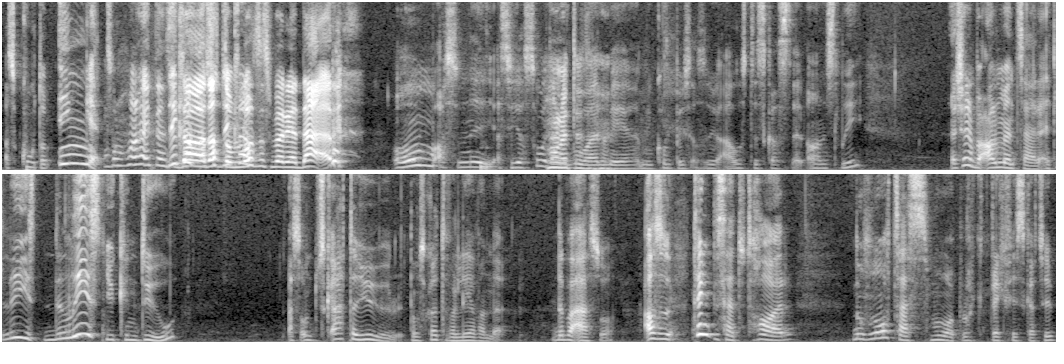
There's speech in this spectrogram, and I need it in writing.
alltså kokat dem, inget. Hon har inte ens Det är klart, dödat alltså, det är dem, låt oss börja där. Om, alltså nej. Alltså jag såg det här igår med min kompis, alltså I was disgusted honestly. Jag känner bara allmänt så här, at least, the least you can do, alltså om du ska äta djur, de ska inte vara levande. Det bara är så. Alltså tänk dig så här att du tar, de åt så här små bläck- bläckfiskar typ.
